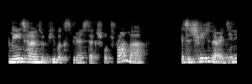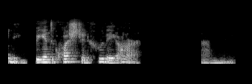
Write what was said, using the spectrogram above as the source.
Many times when people experience sexual trauma, it's a change in their identity, begin to question who they are. Um,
